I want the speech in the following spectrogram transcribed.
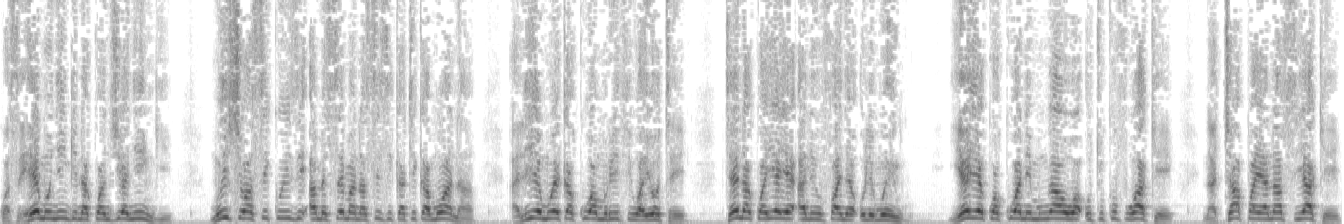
kwa sehemu nyingi na kwa njia nyingi mwisho wa siku hizi amesema na sisi katika mwana aliyemweka kuwa mrithi wa yote tena kwa yeye aliufanya ulimwengu. Yeye kwa kuwa ni mng'ao wa utukufu wake na chapa ya nafsi yake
